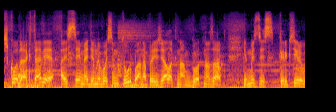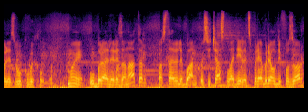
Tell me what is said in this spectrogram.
Шкода Octavia A7 1.8 турбо. Она приезжала к нам год назад. И мы здесь корректировали звук выхлопа. Мы убрали резонатор, поставили банку. Сейчас владелец приобрел диффузор.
